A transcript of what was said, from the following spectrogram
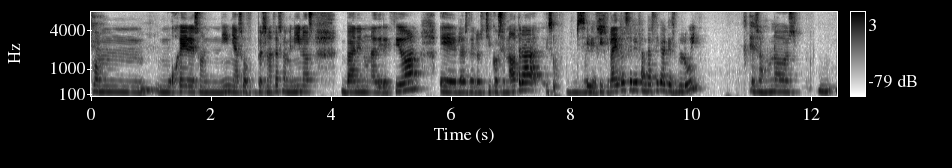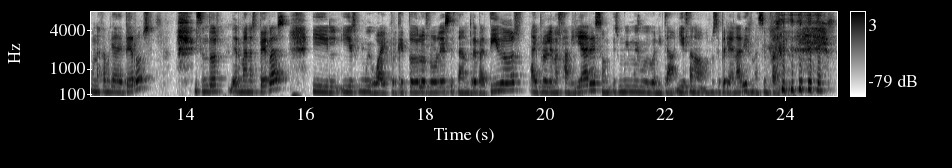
con mujeres o niñas o personajes femeninos van en una dirección, eh, las de los chicos en otra. Es muy Sí, es- difícil. Hay otra serie fantástica que es Bluey, que son unos, una familia de perros. Y son dos hermanas perras y, y es muy guay porque todos los roles están repartidos, hay problemas familiares, son- es muy, muy, muy bonita. Y esta no, no se pelea a nadie, es más infantil.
